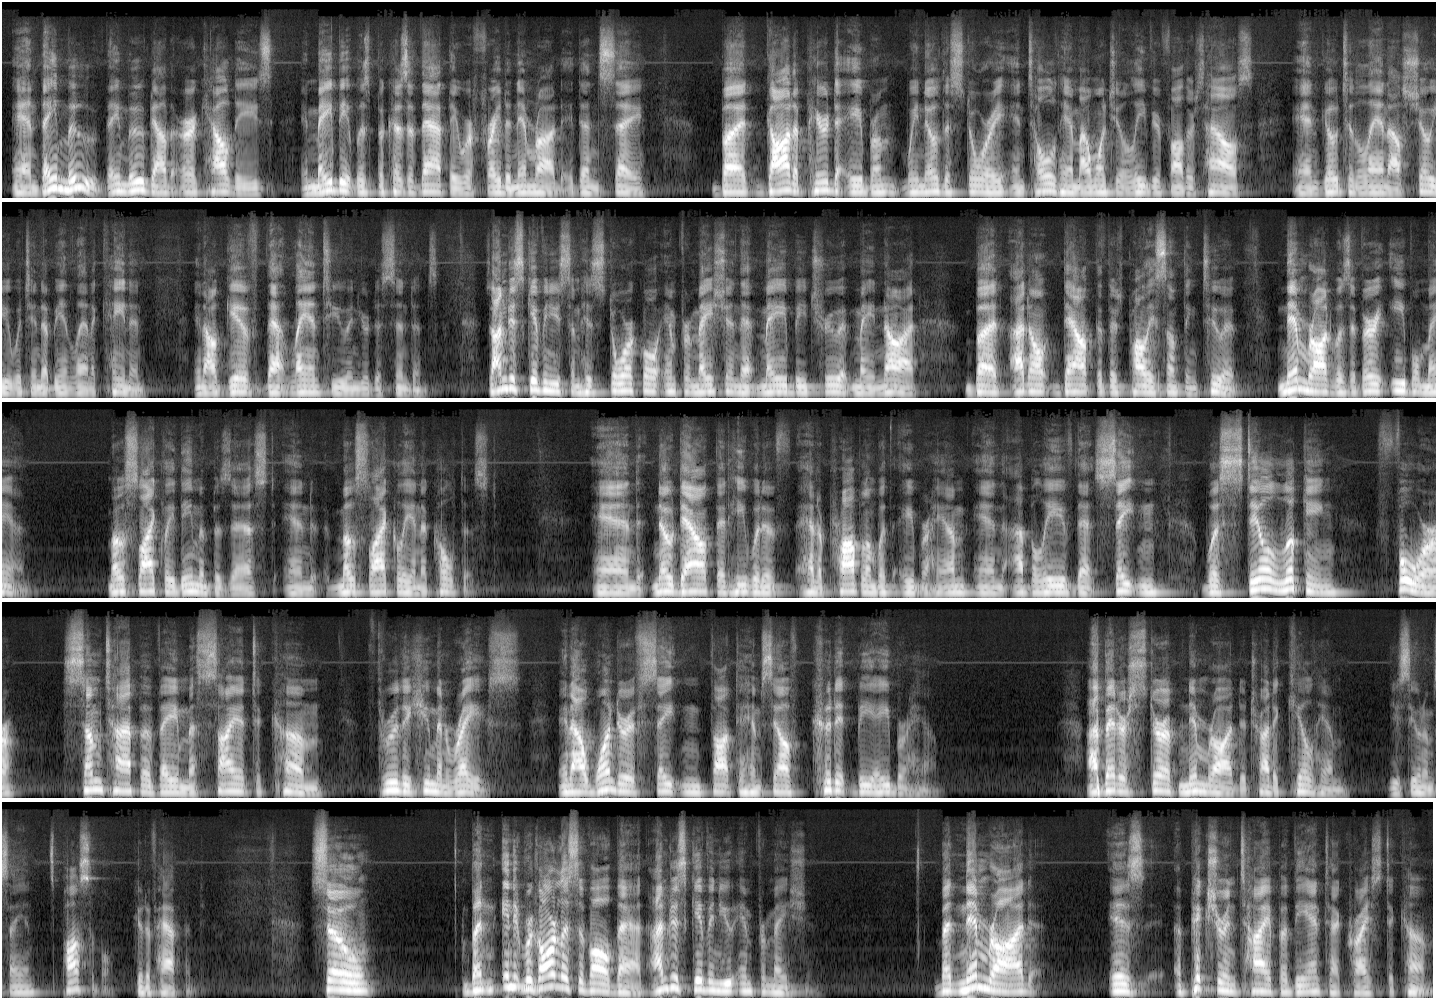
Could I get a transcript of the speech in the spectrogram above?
And they moved. They moved out of the Ur Chaldees. And maybe it was because of that they were afraid of Nimrod. It doesn't say. But God appeared to Abram, we know the story, and told him, I want you to leave your father's house and go to the land I'll show you, which ended up being the land of Canaan and I'll give that land to you and your descendants. So I'm just giving you some historical information that may be true, it may not, but I don't doubt that there's probably something to it. Nimrod was a very evil man, most likely demon possessed, and most likely an occultist. And no doubt that he would have had a problem with Abraham, and I believe that Satan was still looking for some type of a Messiah to come through the human race. And I wonder if Satan thought to himself, could it be Abraham? I better stir up Nimrod to try to kill him Do you see what I'm saying? It's possible. Could have happened. So, but in, regardless of all that, I'm just giving you information. But Nimrod is a picture and type of the Antichrist to come.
